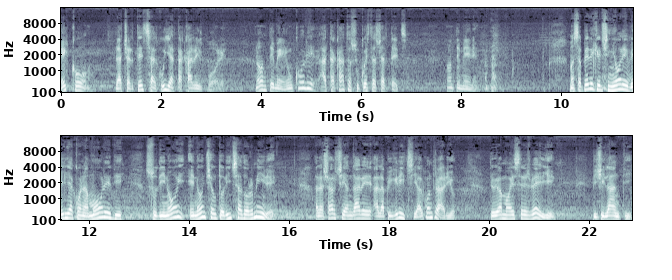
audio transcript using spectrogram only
ecco la certezza a cui attaccare il cuore. Non temere, un cuore attaccato su questa certezza. Non temere. Ma sapere che il Signore veglia con amore di, su di noi e non ci autorizza a dormire, a lasciarci andare alla pigrizia. Al contrario, dobbiamo essere svegli, vigilanti.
